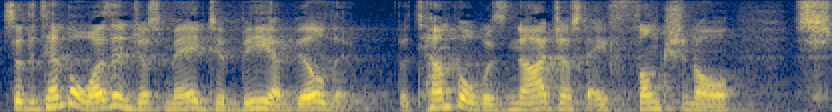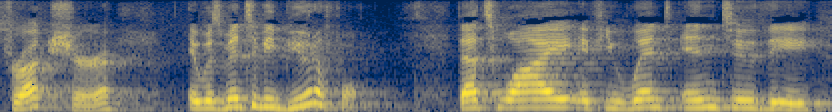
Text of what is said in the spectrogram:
So the temple wasn't just made to be a building, the temple was not just a functional structure, it was meant to be beautiful. That's why, if you went into the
